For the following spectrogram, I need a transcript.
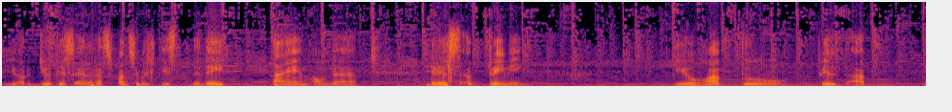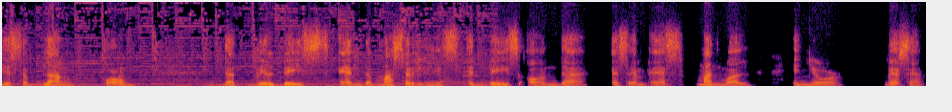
your duties and responsibilities, the date, time of the drills of training. You have to fill up this blank form that will base and the master list and based on the SMS manual in your vessel.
